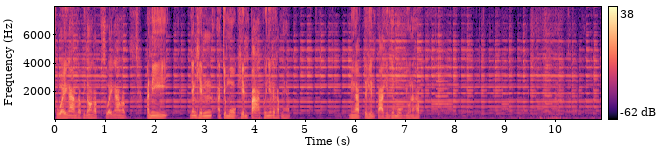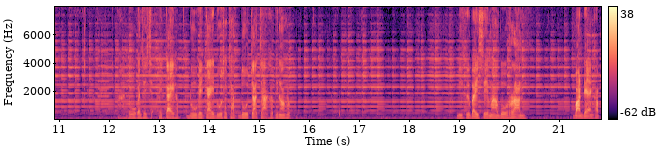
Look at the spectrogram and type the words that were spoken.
สวยงามครับพี่น้องครับ สวยงามครับ อันนี้ยังเห็นจมูกเห็นปากเพื่อนอยู่เลยครับเนี่ยครับนี่ครับจะเห็นปากเห็นจมูกอยู่นะครับ ดูกันใกล้ๆครับ ดูใกล้ๆดูชัดๆดูจ่าๆครับพี่น้องครับ นี่คือใบเสมาโบราณ บ้านแดงครับ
